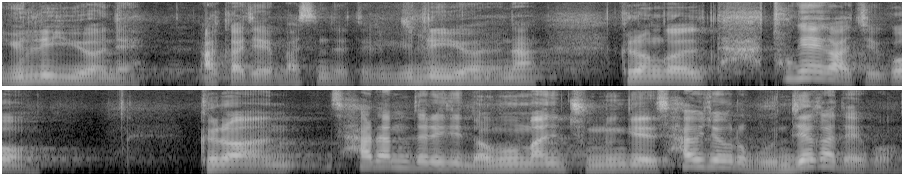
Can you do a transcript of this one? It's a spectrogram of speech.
윤리위원회 아까 제가 말씀드렸던 윤리위원회나 그런 걸 다 통해 가지고 그런 사람들이 이제 너무 많이 죽는 게 사회적으로 문제가 되고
